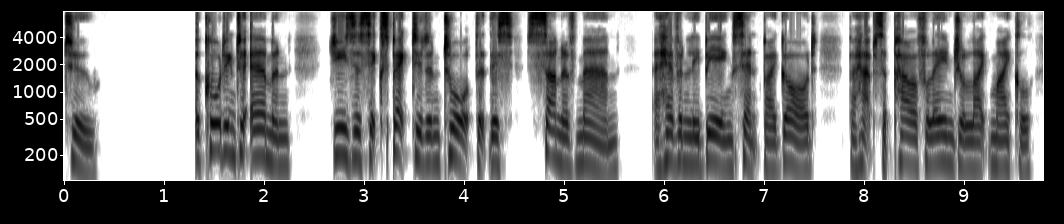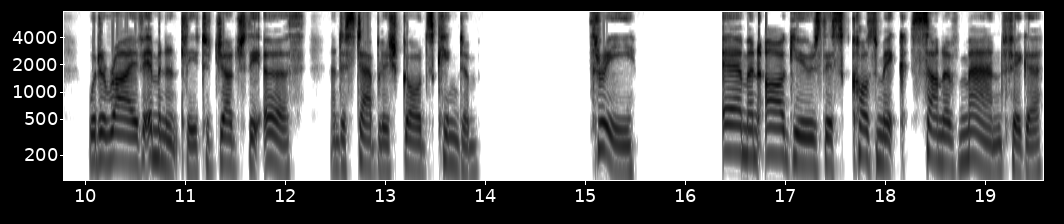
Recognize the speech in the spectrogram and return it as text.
2. According to Ehrman, Jesus expected and taught that this Son of Man a heavenly being sent by God, perhaps a powerful angel like Michael, would arrive imminently to judge the earth and establish God's kingdom. 3. Ehrman argues this cosmic Son of Man figure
